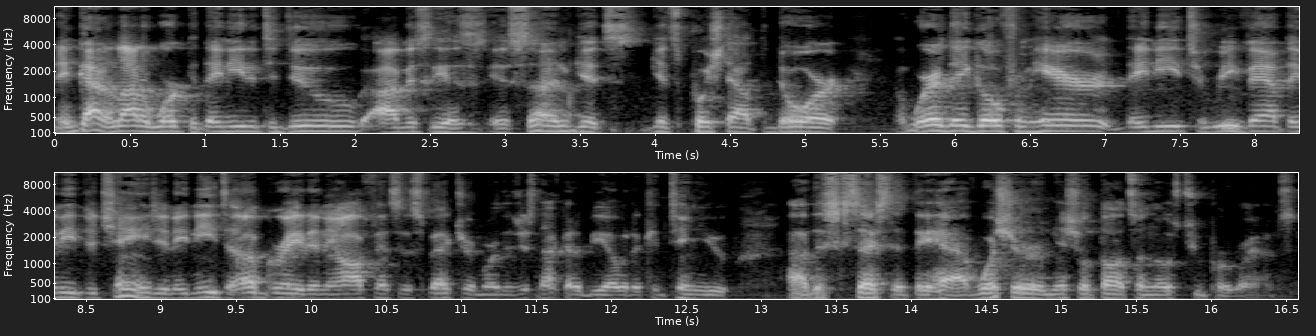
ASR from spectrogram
they've got a lot of work that they needed to do. Obviously, his, his son gets gets pushed out the door where they go from here, they need to revamp, they need to change, and they need to upgrade in the offensive spectrum, or they're just not going to be able to continue uh, the success that they have. What's your initial thoughts on those two programs?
